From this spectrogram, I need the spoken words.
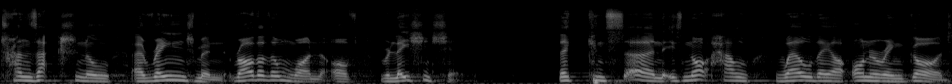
transactional arrangement rather than one of relationship. Their concern is not how well they are honoring God,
